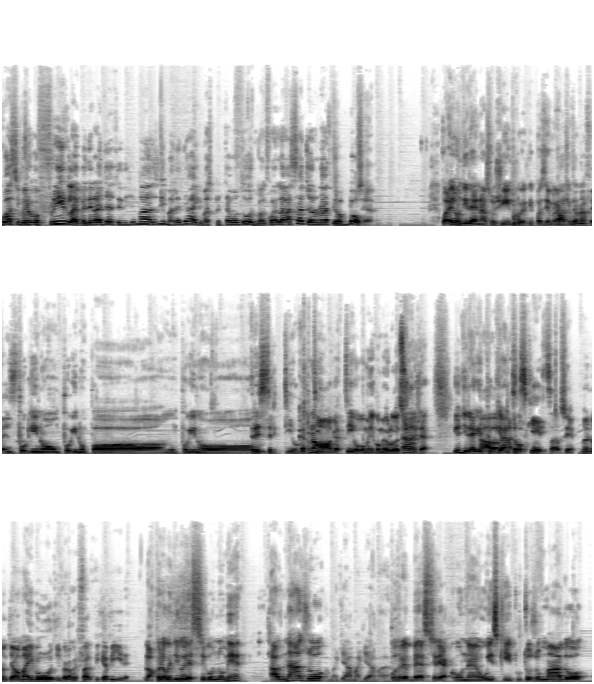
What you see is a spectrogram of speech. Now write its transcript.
quasi per offrirla e vedere la gente che dice, ma sì, ma le dai, che mi aspettavo torba, qua là, assaggiano un attimo, boh. Sì. Guarda, io non direi naso 5 perché poi sembra Parte anche un, un pochino, un pochino un po', un pochino Restrittivo, cattivo. No, cattivo come, come valutazione. Ah. Cioè, io direi che No, più vabbè, che ma altro. si scherza, Sì. noi non diamo mai voti, però per farvi capire. No, quello che dico io è secondo me al naso Ma chiama, chiama. eh. potrebbe essere ecco, un whisky tutto sommato.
